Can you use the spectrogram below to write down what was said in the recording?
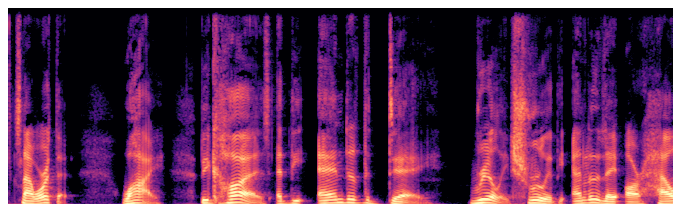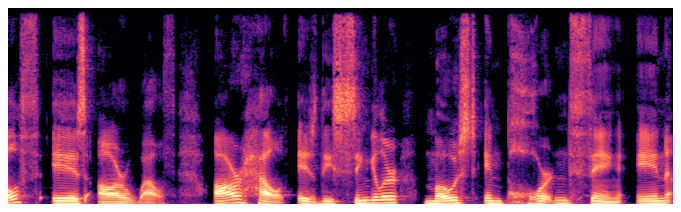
It's not worth it. Why? Because at the end of the day, really, truly, at the end of the day, our health is our wealth. Our health is the singular most important thing in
